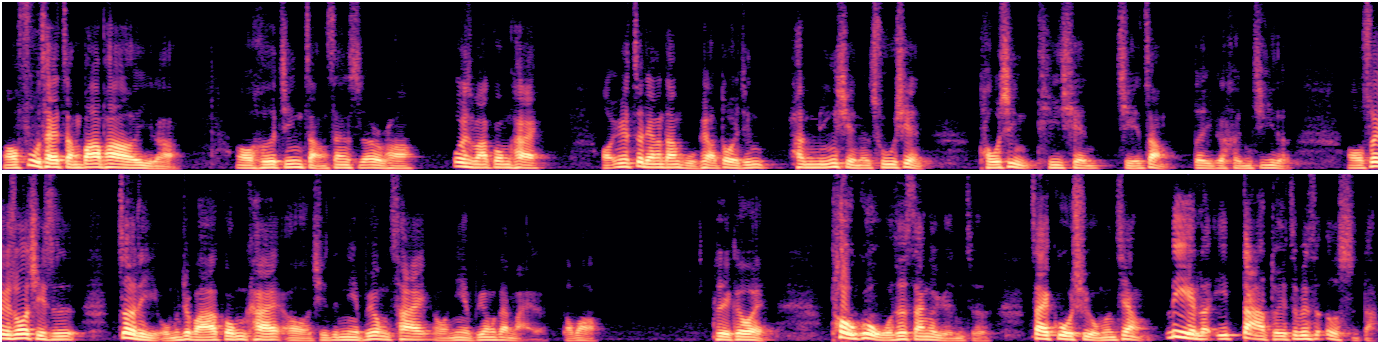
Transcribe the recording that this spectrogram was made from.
哦，富彩涨八趴而已啦，哦，合金涨三十二趴，为什么要公开？哦，因为这两档股票都已经很明显的出现投信提前结账的一个痕迹了，哦，所以说其实这里我们就把它公开哦，其实你也不用猜哦，你也不用再买了，好不好？所以各位透过我这三个原则，在过去我们这样列了一大堆，这边是二十档。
